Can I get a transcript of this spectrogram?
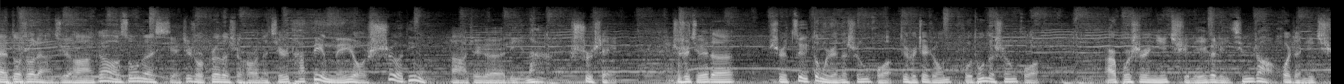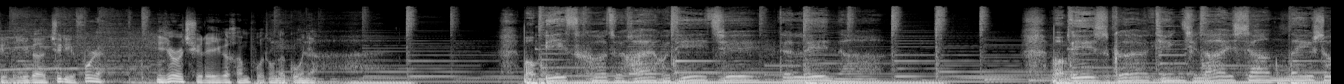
再多说两句哈，高晓松呢写这首歌的时候呢，其实他并没有设定啊这个李娜是谁，只是觉得是最动人的生活，就是这种普通的生活，而不是你娶了一个李清照，或者你娶了一个居里夫人，你就是娶了一个很普通的姑娘。某一次喝醉还会提起的丽娜，某一首歌听起来像那首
